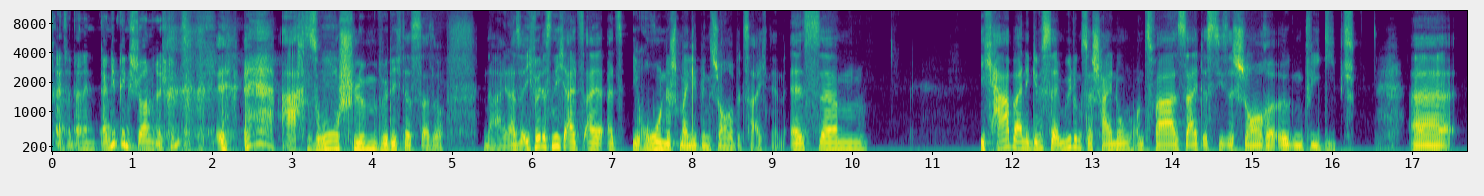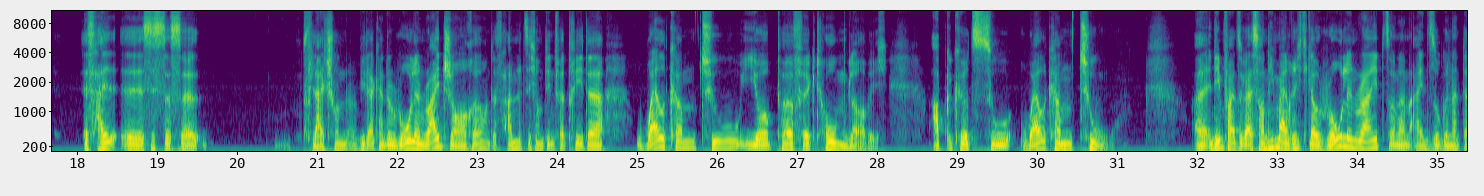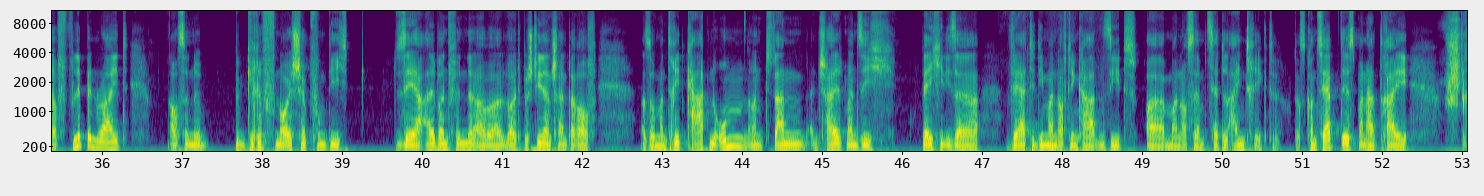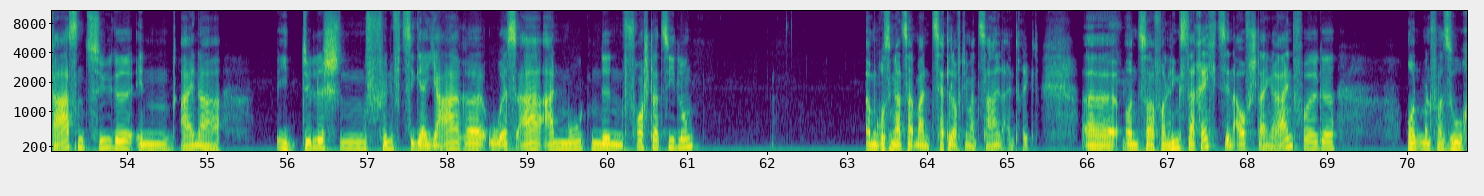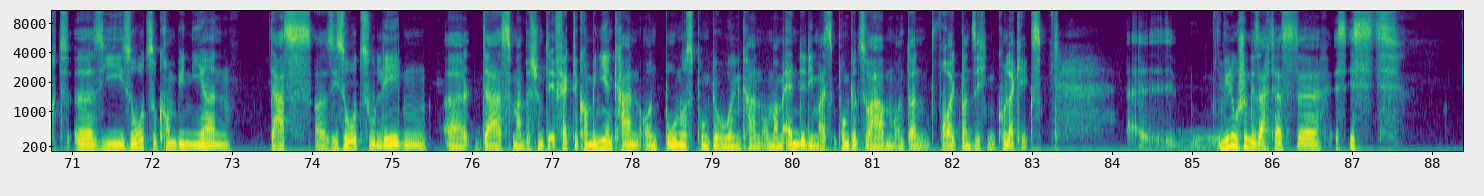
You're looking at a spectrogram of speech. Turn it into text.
Also dein, dein Lieblingsgenre, stimmt's? Ach, so schlimm würde ich das, also, nein. Also ich würde es nicht als, als ironisch mein Lieblingsgenre bezeichnen. Es, ähm, ich habe eine gewisse Ermüdungserscheinung und zwar seit es dieses Genre irgendwie gibt. Äh, es, halt, äh, es ist das äh, vielleicht schon wiedererkannte Roll-and-Ride-Genre und es handelt sich um den Vertreter Welcome to Your Perfect Home, glaube ich. Abgekürzt zu Welcome to. Äh, in dem Fall sogar ist es auch nicht mal ein richtiger Roll-and-Ride, sondern ein sogenannter Flip-and-Ride. Auch so eine Begriff-Neuschöpfung, die ich sehr albern finde, aber Leute bestehen anscheinend darauf. Also man dreht Karten um und dann entscheidet man sich, welche dieser Werte, die man auf den Karten sieht, äh, man auf seinem Zettel einträgt. Das Konzept ist, man hat drei Straßenzüge in einer idyllischen 50er Jahre USA anmutenden Vorstadtsiedlung. Im Großen und Ganzen hat man einen Zettel, auf dem man Zahlen einträgt. Äh, und zwar von links nach rechts in aufsteigender Reihenfolge. Und man versucht, äh, sie so zu kombinieren, das, äh, sie so zu legen, äh, dass man bestimmte Effekte kombinieren kann und Bonuspunkte holen kann, um am Ende die meisten Punkte zu haben und dann freut man sich einen Kullerkeks. Äh, wie du schon gesagt hast, äh, es ist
